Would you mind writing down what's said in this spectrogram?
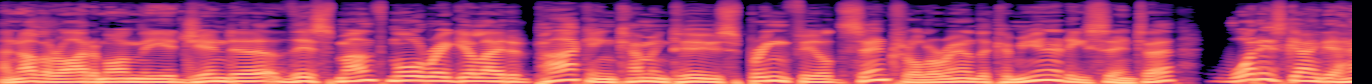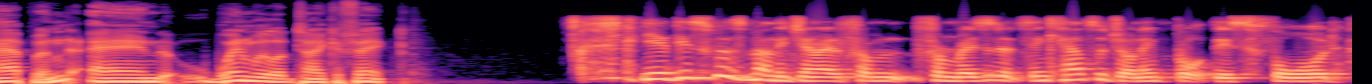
Another item on the agenda this month more regulated parking coming to Springfield Central around the community centre. What is going to happen and when will it take effect? Yeah, this was money generated from from residents, and Councillor Jonic brought this forward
